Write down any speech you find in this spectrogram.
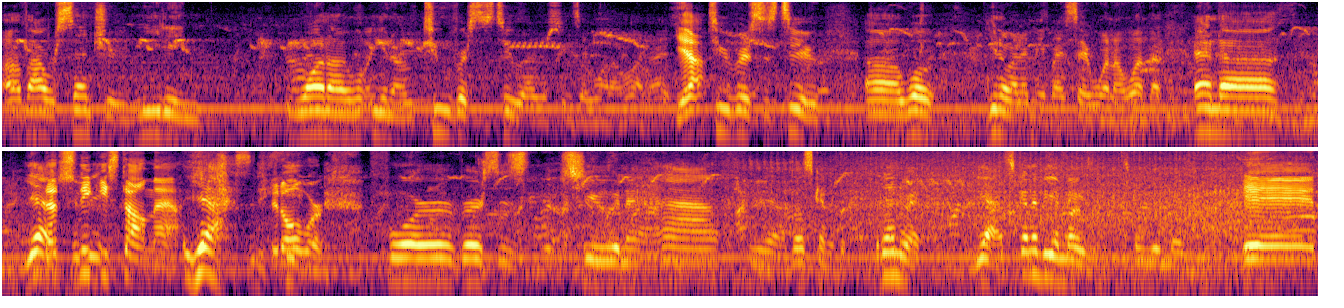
of our century meeting one on, you know, two versus two. I shouldn't say one on one, right? Yeah. Two versus two. Uh, well, you know what I mean by say one on one. And uh, yeah, That's should be- sneaky style math. Yes. It all works. Four versus two and a half. Yeah, those kind of things. But anyway, yeah, it's going to be amazing. It's going to be amazing. and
